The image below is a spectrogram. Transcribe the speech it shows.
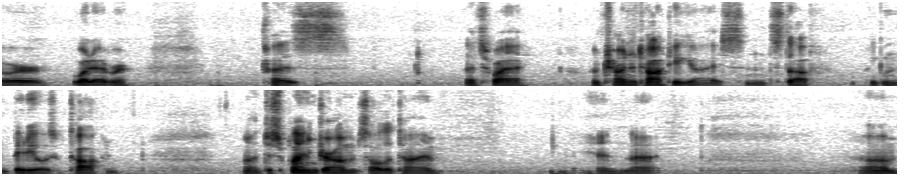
or whatever. Because that's why I'm trying to talk to you guys and stuff. Making videos of talking. Not just playing drums all the time and that. Um,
